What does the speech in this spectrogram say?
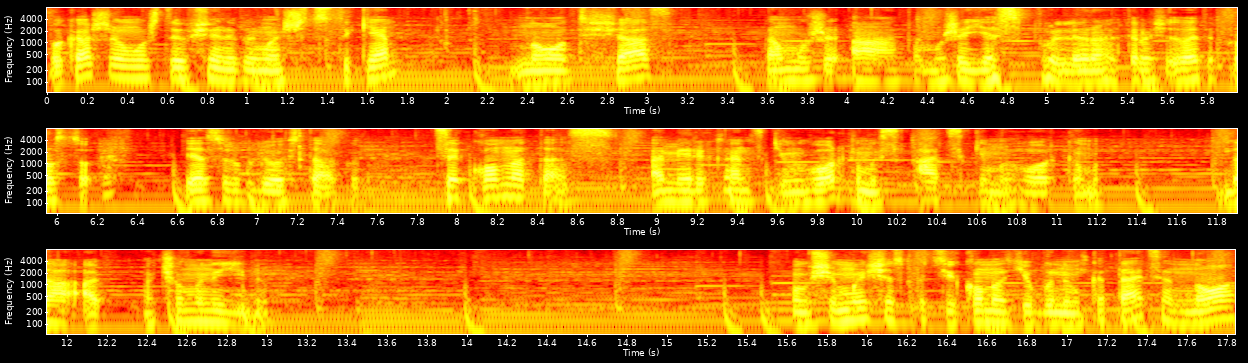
Поки що ви можете взагалі не розуміти, що це таке. Ну от зараз там уже. А, там уже є спойлера. Коротше, давайте просто я зроблю ось так от. Це комната з американськими горками, з адськими горками. Да, а, а чому ми не їдемо? В общем, ми зараз по цій комнаті будемо кататися, но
